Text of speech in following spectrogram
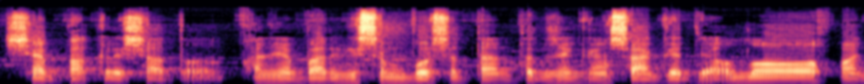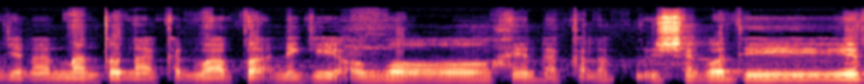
syabak risato panjang paringi sembuh sedanten ingkang sakit ya Allah panjenengan mantunaken wabak niki ya Allah innakalak kulli qadir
